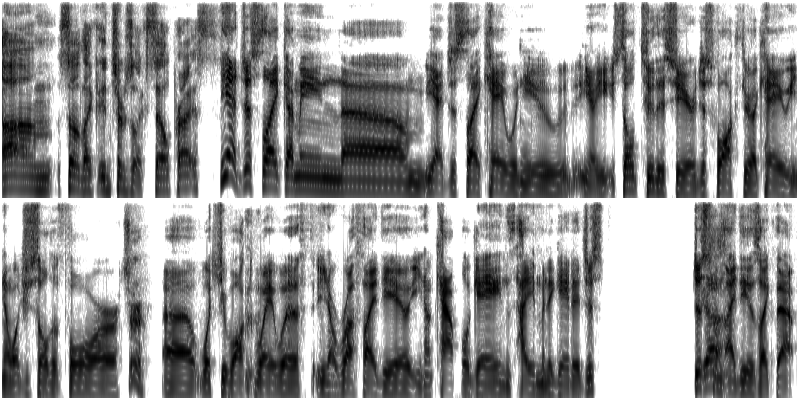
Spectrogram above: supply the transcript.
Um, so like in terms of like sale price, Yeah, just like I mean, um, yeah, just like hey, when you you know you sold two this year, just walk through like hey, you know what you sold it for, sure. uh, what you walked away with, you know, rough idea, you know, capital gains, how you mitigated, just just Yeah. some ideas like that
